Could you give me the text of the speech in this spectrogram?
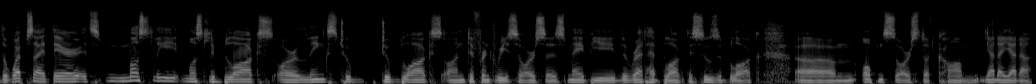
the website there. It's mostly mostly blogs or links to to blogs on different resources, maybe the Red Hat blog, the SUSE blog, um, opensource.com, yada yada.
